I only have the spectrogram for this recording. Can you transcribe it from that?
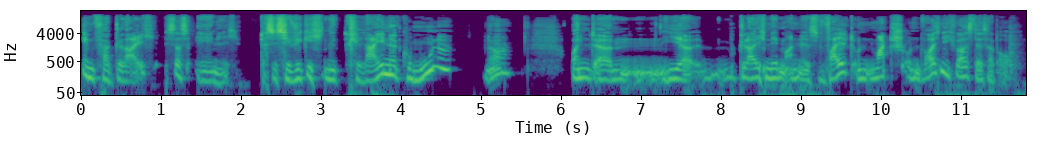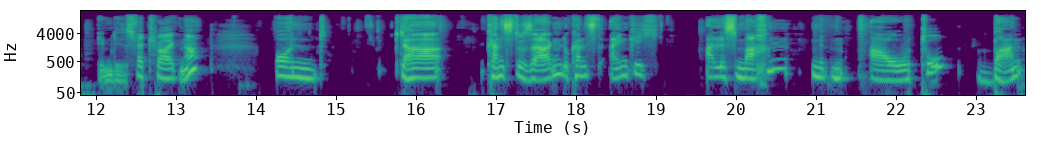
im Vergleich ist das ähnlich. Das ist hier wirklich eine kleine Kommune, ne? Und ähm, hier gleich nebenan ist Wald und Matsch und weiß nicht was, deshalb auch eben dieses Fat-Trike, ne? Und da kannst du sagen, du kannst eigentlich alles machen mit dem Auto. Bahn,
